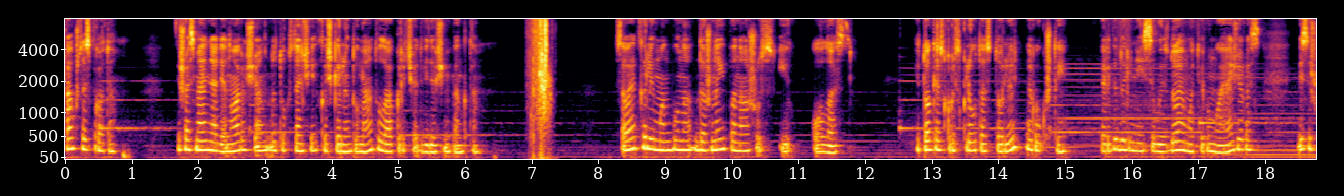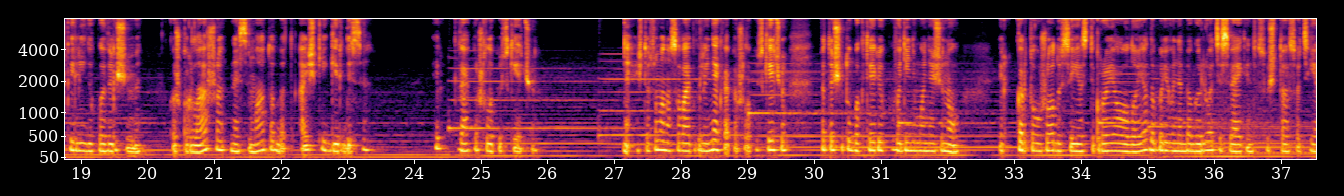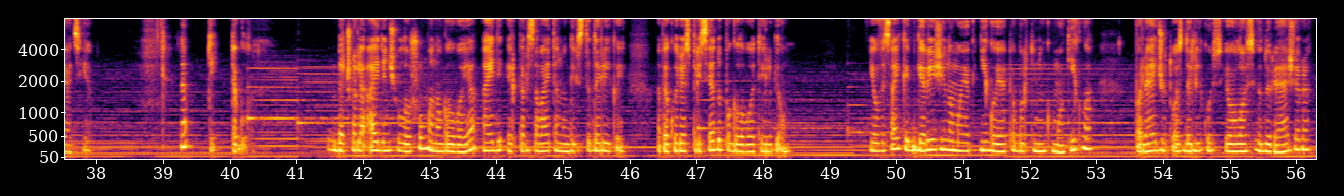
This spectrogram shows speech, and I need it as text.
Šaukštas proto. Iš asmeninio dienoraščio 2000 kažkėlintų metų lapkričio 25. Savaitgaliai man būna dažnai panašus į olas. Į tokias, kur skliautas toli ir aukštai. Per vidurį neįsivaizduojamo tyrumo ežeras, visiškai lygių paviršiumi. Kažkur laša, nesimato, bet aiškiai girdisi. Ir kvepia šlapių skėčių. Ne, iš tiesų mano savaitgaliai nekvepia šlapių skėčių, bet aš šitų bakterijų pavadinimo nežinau. Ir kartą užuodusi jas tikroje oloje dabar jau nebegaliu atsisveikinti su šitą asociaciją. Na, tai tegul. Bet šalia aidinčių lašų mano galvoje aidi ir per savaitę nugirsti dalykai, apie kuriuos prisėdu pagalvoti ilgiau. Jau visai kaip gerai žinomoje knygoje apie burtininkų mokyklą, paleidžiu tuos dalykus į olos vidurio ežerą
